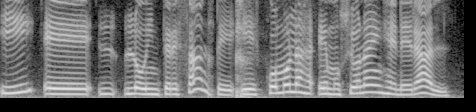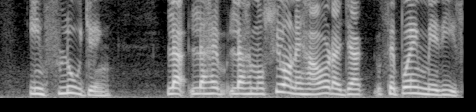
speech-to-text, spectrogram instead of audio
Y eh, lo interesante es cómo las emociones en general influyen. Las, las emociones ahora ya se pueden medir.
